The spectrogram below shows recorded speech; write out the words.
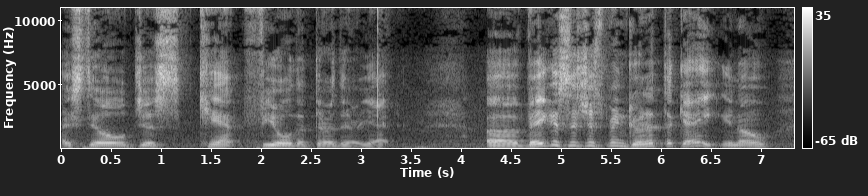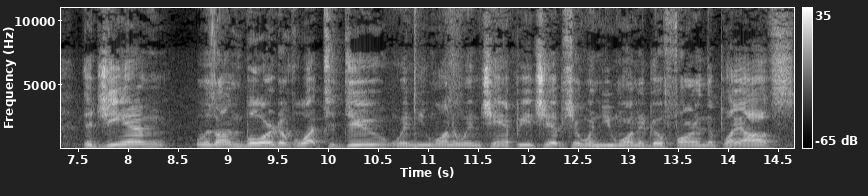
I still just can't feel that they're there yet. Uh, Vegas has just been good at the gate, you know. The GM was on board of what to do when you want to win championships or when you want to go far in the playoffs.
